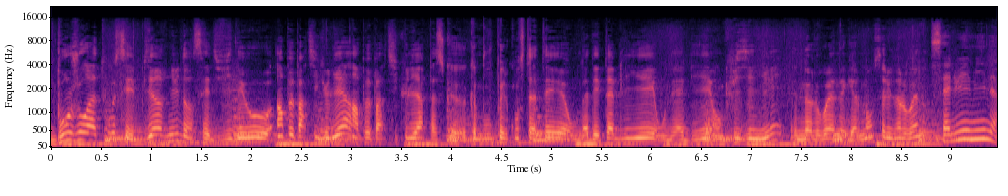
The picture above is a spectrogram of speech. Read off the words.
Bonjour à tous et bienvenue dans cette vidéo un peu particulière, un peu particulière parce que comme vous pouvez le constater, on a des tabliers, on est habillé en cuisinier, et Nolwenn également. Salut Nolwenn. Salut Émile.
